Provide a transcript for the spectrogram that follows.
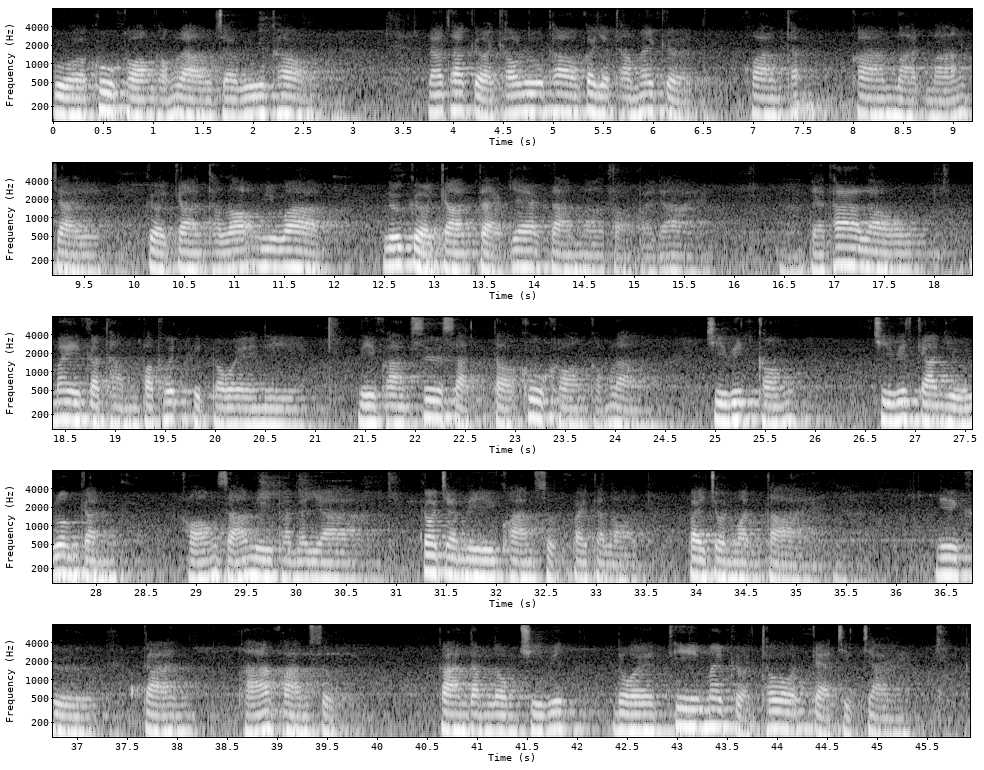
กลัวคู่ครองของเราจะรู้เข้า แล้วถ้าเกิดเขารู้เข้าก็จะทำให้เกิดความความหมาดหมางใจ เกิดการทะเลาะวิวาทหรือเกิดการแตกแยกตามมาต่อไปได้ แต่ถ้าเราไม่กระทำประพฤติผิดประเวณี มีความซื่อสัตย์ต่อคู่ครองของเรา ชีวิตของ ชีวิตการอยู่ร่วมกันของสามีภรรยา ก็จะมีความสุขไปตลอดไปจนวันตาย นี่คือการหาความสุข การดำรงชีวิตโดยที่ไม่เกิดโทษแก่จิตใจ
